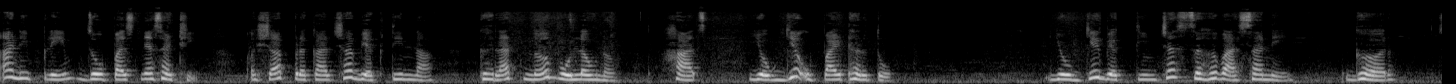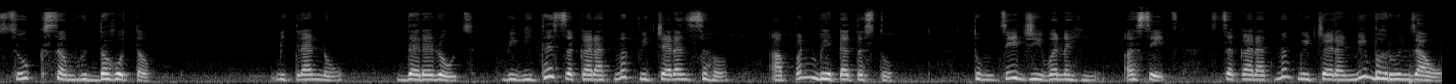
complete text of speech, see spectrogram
आणि प्रेम जोपासण्यासाठी अशा प्रकारच्या व्यक्तींना घरात न बोलवणं हाच योग्य उपाय ठरतो. योग्य व्यक्तींच्या सहवासाने घर सुख समृद्ध होतं. मित्रांनो दररोज विविध सकारात्मक विचारांसह आपण भेटत असतो. तुमचे जीवनही असेच सकारात्मक विचारांनी भरून जावो.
